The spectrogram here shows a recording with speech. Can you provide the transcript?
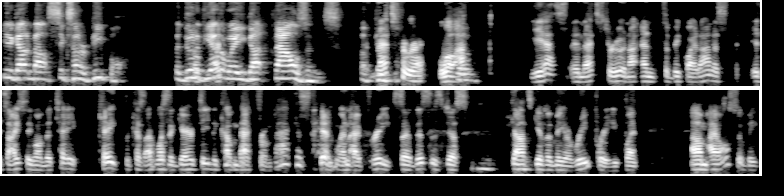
you'd have got about six hundred people. But doing it the other way, you got thousands of people. That's correct. Well, I, So- Yes, and that's true. And I, and to be quite honest, it's icing on the ta- cake because I wasn't guaranteed to come back from Pakistan when I preached. So this is just God's given me a reprieve. But um, I also be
